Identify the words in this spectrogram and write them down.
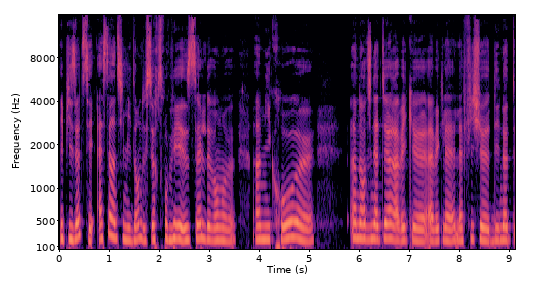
épisode, c'est assez intimidant de se retrouver seul devant un micro, un ordinateur avec avec la, fiche des notes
